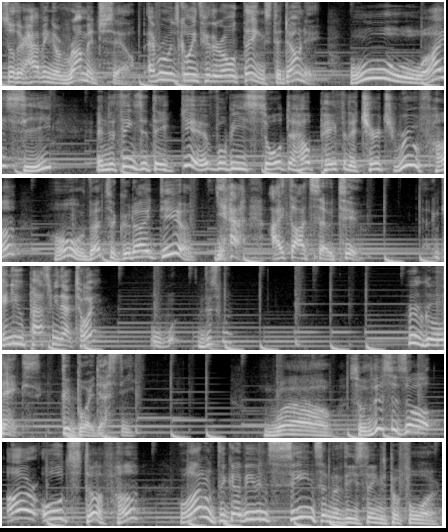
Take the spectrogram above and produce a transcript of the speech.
so they're having a rummage sale. Everyone's going through their old things to donate. Oh, I see. And the things that they give will be sold to help pay for the church roof, huh? Oh, that's a good idea. Yeah, I thought so too. Can you pass me that toy? Oh, this one? Here you go. Thanks. Good boy, Dusty. Wow, so this is all our old stuff, huh? Well, I don't think I've even seen some of these things before.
